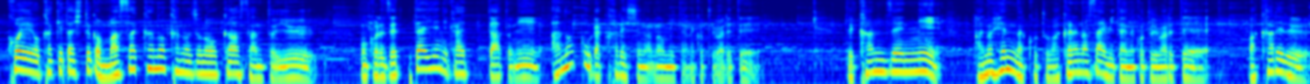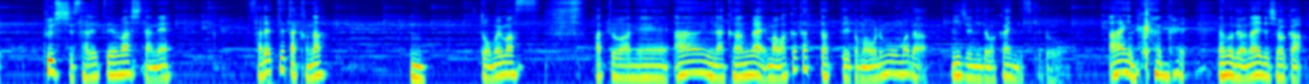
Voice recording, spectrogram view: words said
声をかけた人がまさかの彼女のお母さんという、もうこれ絶対家に帰った後に、あの子が彼氏なのみたいなこと言われて、で、完全に、あの変なこと別れなさいみたいなこと言われて、別れるプッシュされてましたね。されてたかな？うん。と思います。あとはね、安易な考え。まあ若かったっていうか、まあ俺もまだ22で若いんですけど、安易な考え なのではないでしょうか。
